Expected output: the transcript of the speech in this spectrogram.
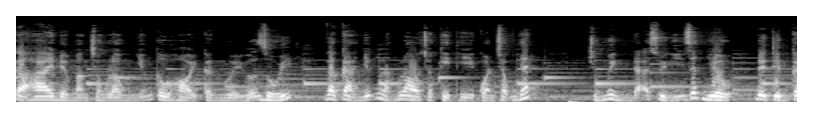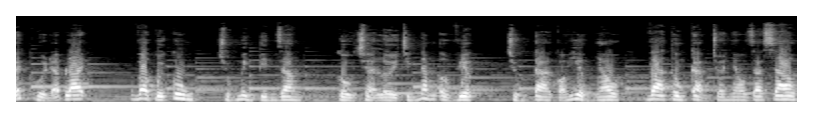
Cả hai đều mang trong lòng những câu hỏi cần người gỡ rối và cả những lắng lo cho kỳ thi quan trọng nhất. Chúng mình đã suy nghĩ rất nhiều để tìm cách hồi đáp lại. Và cuối cùng, chúng mình tin rằng câu trả lời chính nằm ở việc chúng ta có hiểu nhau và thông cảm cho nhau ra sao.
